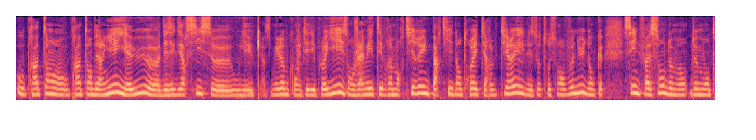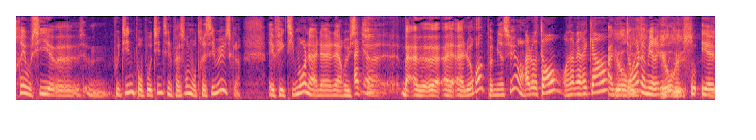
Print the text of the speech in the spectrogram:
au, printemps, au printemps dernier, il y a eu des exercices où il y a eu 15 000 hommes qui ont été déployés, ils n'ont jamais été vraiment retirés, une partie d'entre eux a été retirée, les autres sont revenus. Donc c'est une façon de, de montrer aussi, Poutine, pour Poutine, c'est une façon de montrer ses muscles. Effectivement, la, la, Russie... À, qui bah, à, l'Europe, bien sûr. À l'OTAN, aux Américains à l'OTAN, l'Amérique et aux Russes. Et,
